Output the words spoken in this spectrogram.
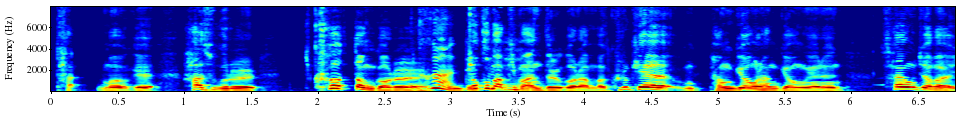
다 뭐 이게 하수구를 크었던 거를. 조그맣게 만들거나 막 그렇게 변경을 한 경우에는 사용자가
